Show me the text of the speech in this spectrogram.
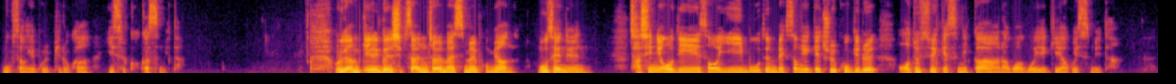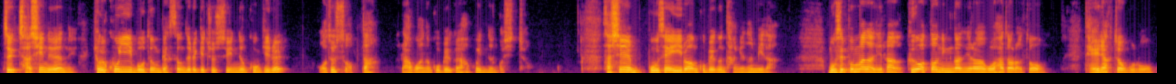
묵상해 볼 필요가 있을 것 같습니다. 우리가 함께 읽은 13절 말씀을 보면 모세는 자신이 어디에서 이 모든 백성에게 줄 고기를 얻을 수 있겠습니까? 라고 하고 얘기하고 있습니다. 즉, 자신은 결코 이 모든 백성들에게 줄 수 있는 고기를 얻을 수 없다. 라고 하는 고백을 하고 있는 것이죠. 사실 모세의 이러한 고백은 당연합니다. 모세뿐만 아니라 그 어떤 인간이라고 하더라도 대략적으로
